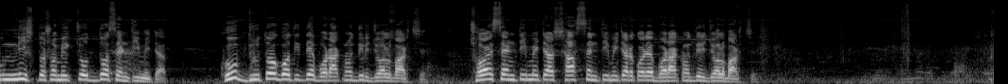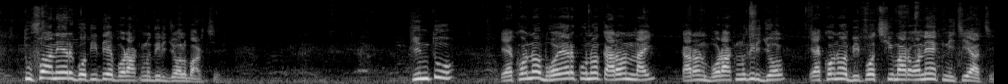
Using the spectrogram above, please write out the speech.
উনিশ দশমিক চোদ্দ সেন্টিমিটার। খুব দ্রুত গতিতে বরাক নদীর জল বাড়ছে। ছয় সেন্টিমিটার, সাত সেন্টিমিটার করে বরাক নদীর জল বাড়ছে। তুফানের গতিতে বরাক নদীর জল বাড়ছে। কিন্তু এখনও ভয়ের কোনো কারণ নাই, কারণ বরাক নদীর জল এখনও বিপদসীমার অনেক নিচে আছে।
